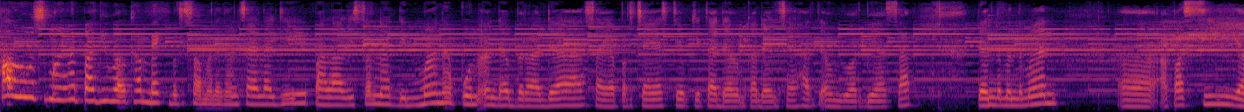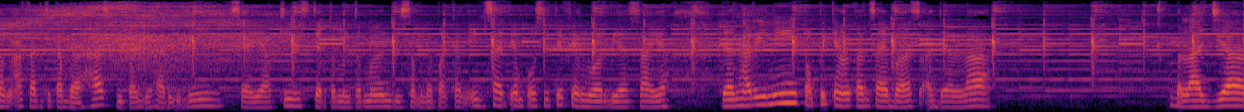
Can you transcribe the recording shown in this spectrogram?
Halo semangat pagi. Welcome back bersama dengan saya lagi para listener di mana pun anda berada. Saya percaya setiap kita dalam keadaan sehat yang luar biasa. Dan teman-teman uh, apa sih yang akan kita bahas di pagi hari ini? Saya yakin setiap teman-teman bisa mendapatkan insight yang positif yang luar biasa ya. Dan hari ini topik yang akan saya bahas adalah Belajar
